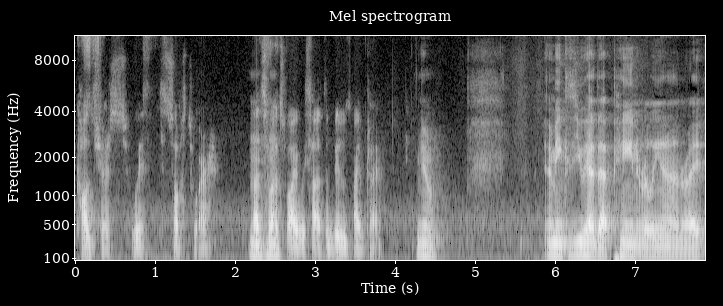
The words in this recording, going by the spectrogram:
cultures with software. That's mm-hmm. that's why we started to build Pipedrive. Yeah, I mean, because you had that pain early on, right?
